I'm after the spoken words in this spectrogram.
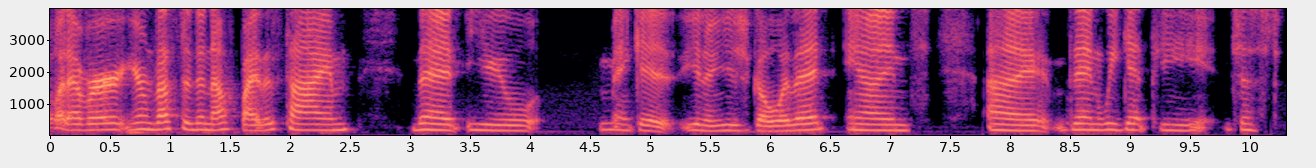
whatever. You're invested enough by this time that you make it. You know, you just go with it, and uh, then we get the just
